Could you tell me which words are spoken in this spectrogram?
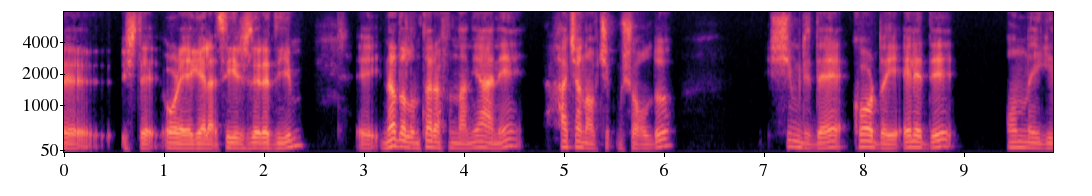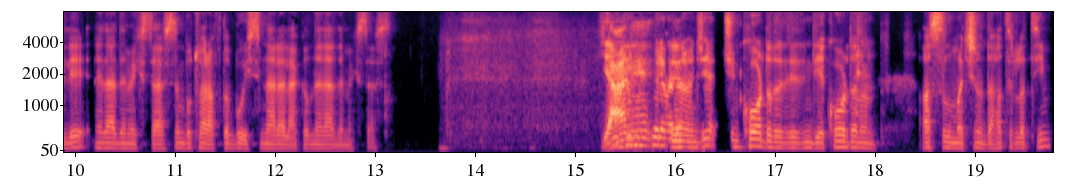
e, işte oraya gelen seyircilere diyeyim. E, Nadal'ın tarafından yani Hachanov çıkmış oldu. Şimdi de Korda'yı eledi. Onunla ilgili neler demek istersin? Bu tarafta bu isimlerle alakalı neler demek istersin? Yani söylemeden e, önce çünkü Korda'da dedin diye Korda'nın asıl maçını da hatırlatayım.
